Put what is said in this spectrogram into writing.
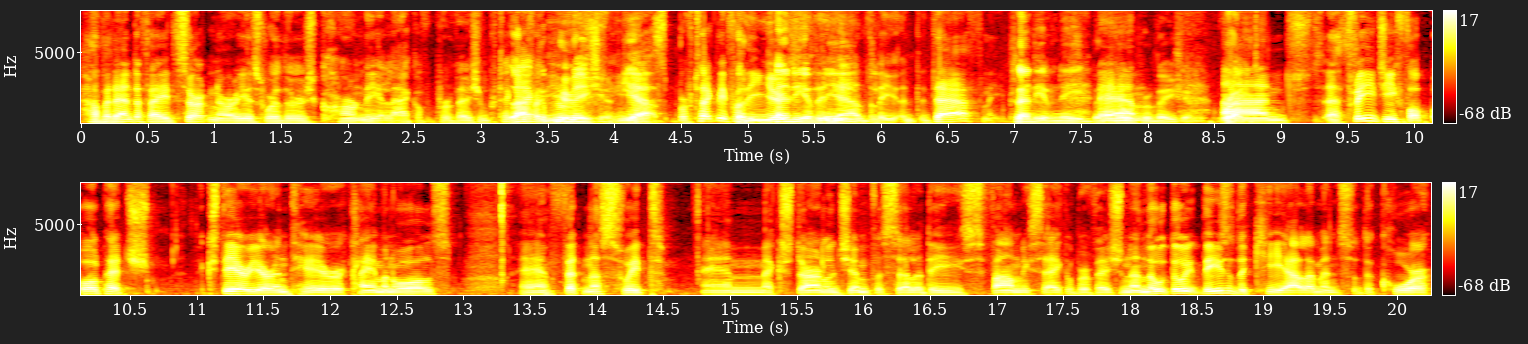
have identified certain areas where there's currently a lack of provision, particularly lack for of the provision, youth. Yes, particularly for but the youth, plenty of the need. elderly, definitely. Plenty of need, but um, no provision. Right. And a 3G football pitch, exterior, interior climbing walls, um, fitness suite, um, external gym facilities, family cycle provision, and th th these are the key elements, of the core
